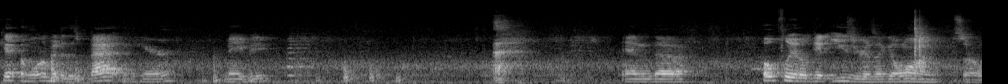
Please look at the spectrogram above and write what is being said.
get a little bit of this bat in here, maybe. And uh, hopefully it'll get easier as I go on, so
